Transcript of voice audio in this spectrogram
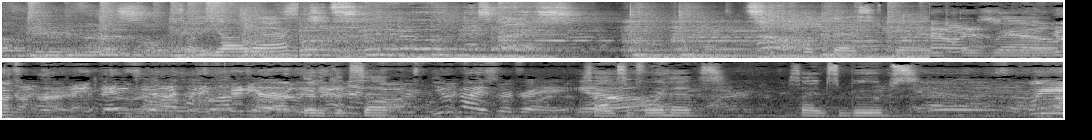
A yard act. The best band around. Thank you. We loved They had a good set. You guys were great. You Signed some foreheads. Signed some boobs. We.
